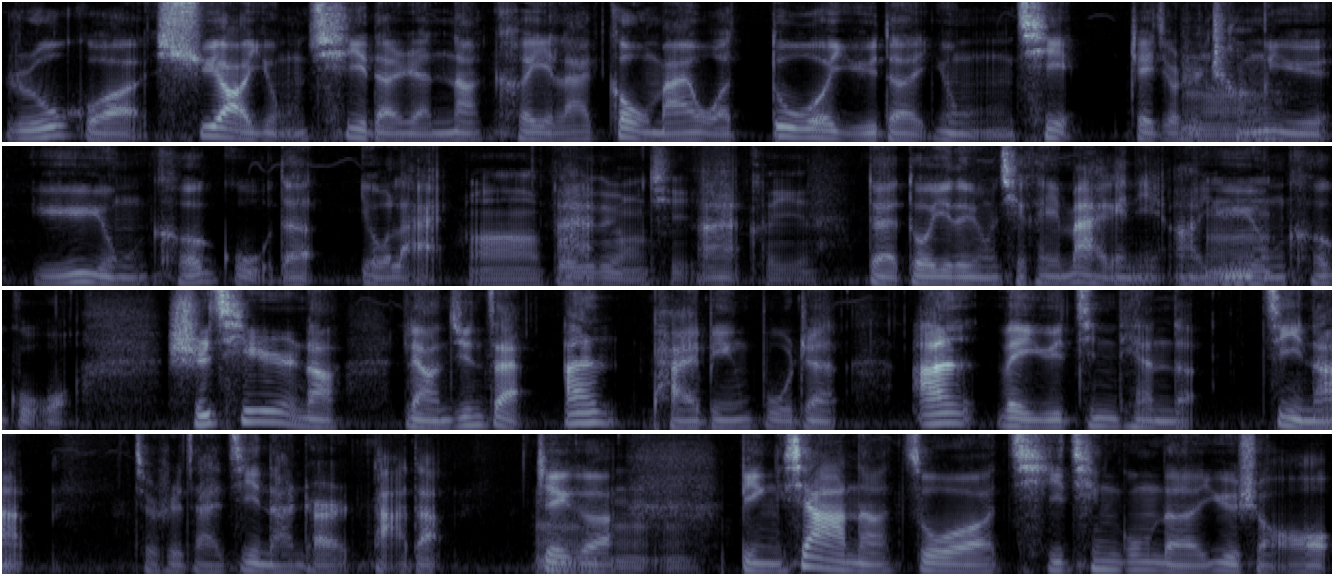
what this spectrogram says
如果需要勇气的人呢，可以来购买我多余的勇气，这就是成语“余勇可鼓”的由来啊。多余的勇气，哎，可以的。对，多余的勇气可以卖给你啊。余勇可鼓。十七日呢，两军在安排兵布阵。安位于今天的济南，就是在济南这儿打的。这个丙夏呢，做齐清公的御手，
